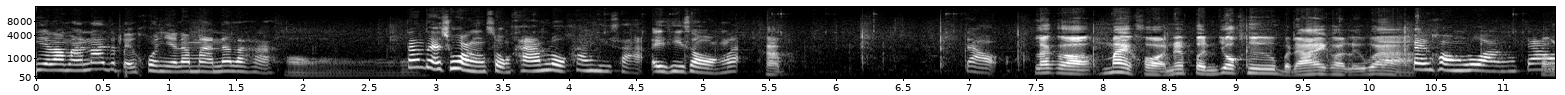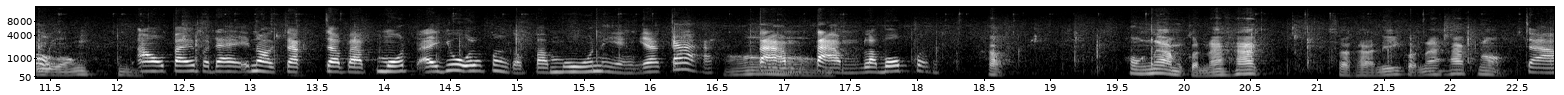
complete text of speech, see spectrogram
เยอรมันน่าจะเป็นคนเยอรมันนั่นแหละค่ะอ๋อตั้งแต่ช่วงสงครามโลกครั้งที่สามไอยที่สองละครับ เจ้า แล้วก็ไม่ขอเนี่ยเปิ้นยกคือบ่ได้ก่อนหรือว่าเป็นของหลวงเจ้า ของหลวงอืมเอาไปบ่ได้นอกจากจะแบบมดอายุแล้วเปิ่นกับประมูลอหย่างยากล้าอ๋อ ตามตามระบบเปิ่นครับ ห้องน้ำก่อนนะฮัก สถานีก่อนนะฮักเนาะเจ้า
